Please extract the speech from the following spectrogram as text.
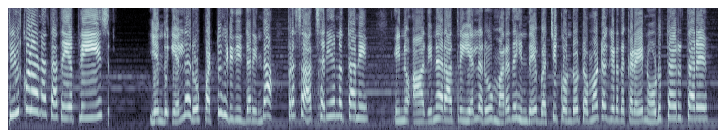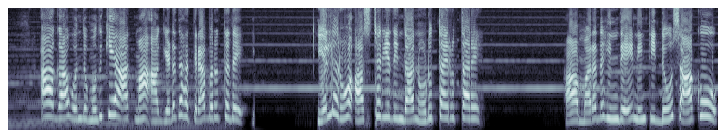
ತಿಳ್ಕೊಳ್ಳೋಣ ತಾತಯ್ಯ, ಪ್ಲೀಸ್. ಎಂದು ಎಲ್ಲರೂ ಪಟ್ಟು ಹಿಡಿದಿದ್ದರಿಂದ ಪ್ರಸಾದ್ ಸರಿ ಅನ್ನುತ್ತಾನೆ. ಇನ್ನು ಆ ದಿನ ರಾತ್ರಿ ಎಲ್ಲರೂ ಮರದ ಹಿಂದೆ ಬಚ್ಚಿಕೊಂಡು ಟೊಮೊಟೊ ಗಿಡದ ಕಡೆ ನೋಡುತ್ತಾ ಇರುತ್ತಾರೆ. ಆಗ ಒಂದು ಮುದುಕಿಯ ಆತ್ಮ ಆ ಗಿಡದ ಹತ್ತಿರ ಬರುತ್ತದೆ. ಎಲ್ಲರೂ ಆಶ್ಚರ್ಯದಿಂದ ನೋಡುತ್ತಾ ಇರುತ್ತಾರೆ. ಆ ಮರದ ಹಿಂದೆ ನಿಂತಿದ್ದು ಸಾಕು.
